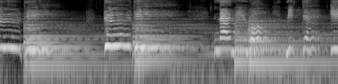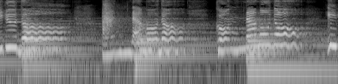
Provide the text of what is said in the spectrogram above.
ーディルーディ何を見ているの？あんなものこんなものいっ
